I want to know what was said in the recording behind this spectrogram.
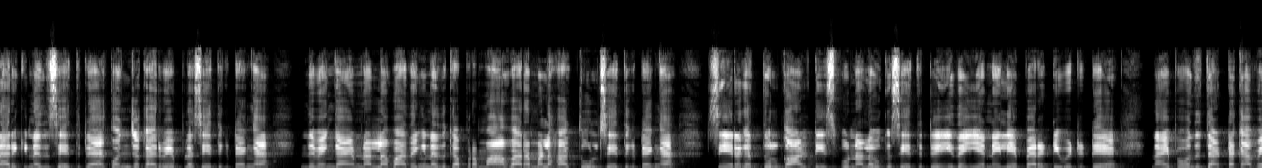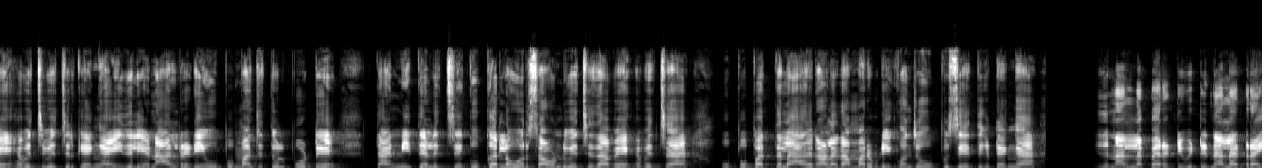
நறுக்கினது சேர்த்துட்டேன். கொஞ்சம் கருவேப்பிலை சேர்த்துக்கிட்டேங்க. இந்த வெங்காயம் நல்லா வதங்கினதுக்கப்புறமா வரமிளகாய் தூள் சேர்த்துக்கிட்டேங்க. சீரகத்தூள் கால் டீஸ்பூன் அளவுக்கு சேர்த்துட்டு இதையும் எண்ணெயிலேயே பெரட்டி விட்டுட்டு நான் இப்போ வந்து தட்டக்காய் வேக வச்சு வச்சுருக்கேங்க. இதுலேயே நான் ஆல்ரெடி உப்பு மஞ்சத்தூள் போட்டு தண்ணி தெளித்து குக்கரில் ஒரு சவுண்டு வச்சு தான் வேக வச்சேன். உப்பு பத்தலை அதனால் நான் மறுபடியும் கொஞ்சம் உப்பு சேர்த்துக்கிட்டேங்க. இது நல்லா பெரட்டி விட்டு நல்லா ட்ரை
